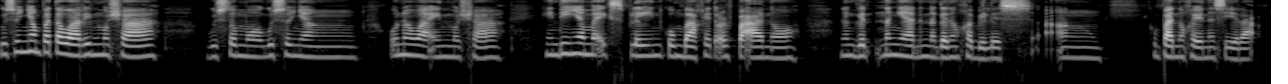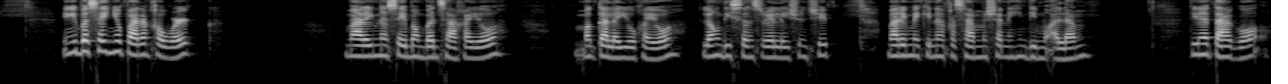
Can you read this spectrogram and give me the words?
Gusto niyang patawarin mo siya. Gusto mo, gusto niyang unawain mo siya. Hindi niya ma-explain kung bakit or paano nang, nangyari na ganun kabilis ang kung paano kayo nasira. Yung iba sa inyo parang ka-work. Maring nasa ibang bansa kayo. Magkalayo kayo. Long distance relationship. Maring may kinakasama siya na hindi mo alam. Tinatago.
